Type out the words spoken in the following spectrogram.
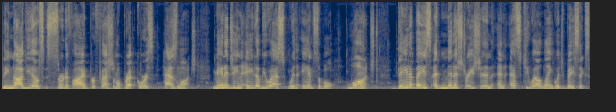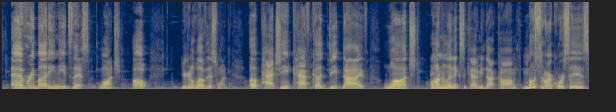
The Nagios Certified Professional Prep course has launched. Managing AWS with Ansible launched. Database administration and SQL language basics. Everybody needs this. Launch. Oh, you're gonna love this one. Apache Kafka Deep Dive launched on linuxacademy.com. Most of our courses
